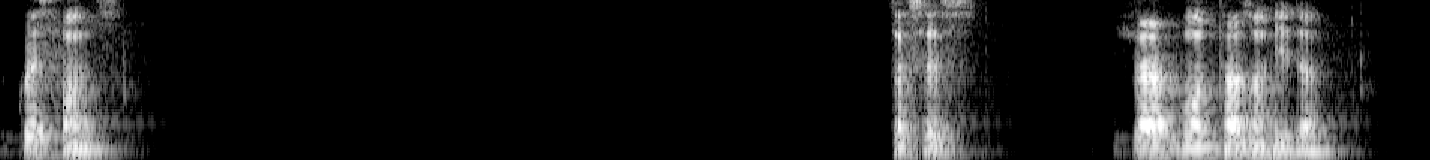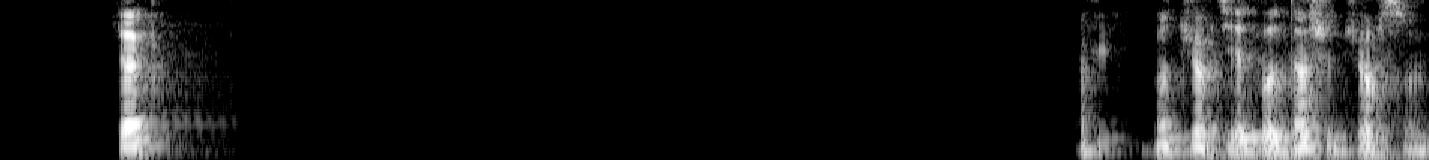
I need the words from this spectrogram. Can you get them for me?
request funds. Success. You should have 1000 ADA. Check. Okay, not dropped yet, but that should drop soon.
